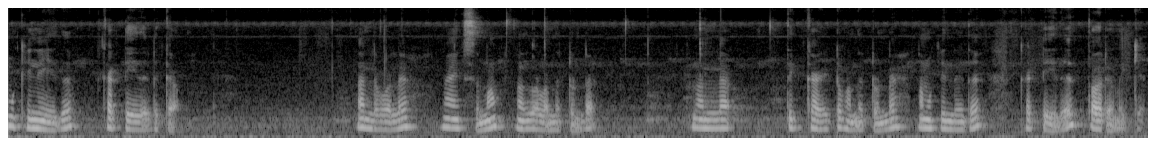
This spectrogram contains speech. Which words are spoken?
നമുക്കിനി ഇത് കട്ട് ചെയ്തെടുക്കാം. നല്ലപോലെ മാക്സിമം അത് വളർന്നിട്ടുണ്ട്. നല്ല തിക്കായിട്ട് വന്നിട്ടുണ്ട്. നമുക്കിന്നിത് കട്ട് ചെയ്ത് തോരൻ വയ്ക്കാം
